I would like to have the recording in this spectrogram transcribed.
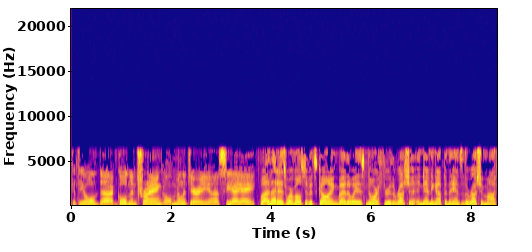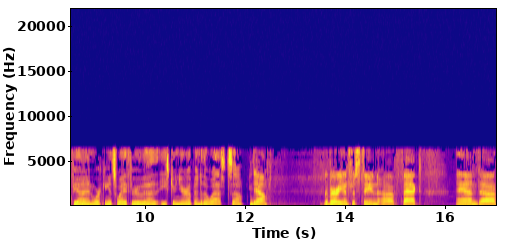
get the old uh, Golden Triangle military uh, CIA. Well, and that is where most of it's going, by the way, is north through the Russia and ending up in the hands of the Russian mafia and working its way through uh, Eastern Europe into the West. So Yeah, a very interesting uh, fact, and uh,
